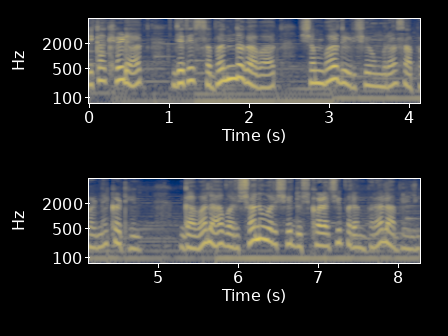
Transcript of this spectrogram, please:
एका खेड्यात जेथे सबंध गावात शंभर दीडशे उमरा सापडणे कठीण. गावाला वर्षानुवर्षे दुष्काळाची परंपरा लाभलेली.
